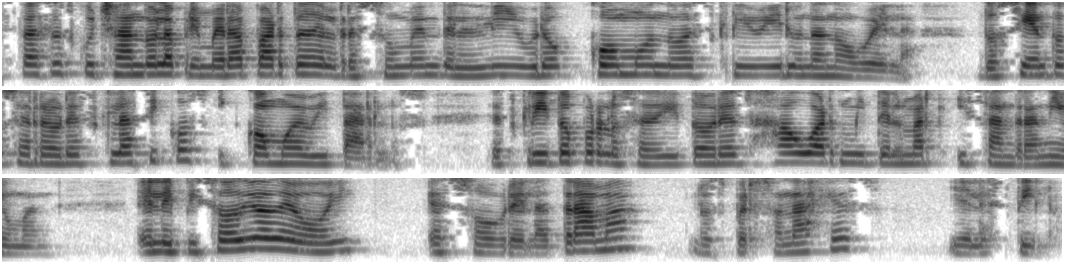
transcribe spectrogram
Estás escuchando la primera parte del resumen del libro Cómo no escribir una novela, 200 errores clásicos y cómo evitarlos, escrito por los editores Howard Mittelmark y Sandra Newman. El episodio de hoy es sobre la trama, los personajes y el estilo.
